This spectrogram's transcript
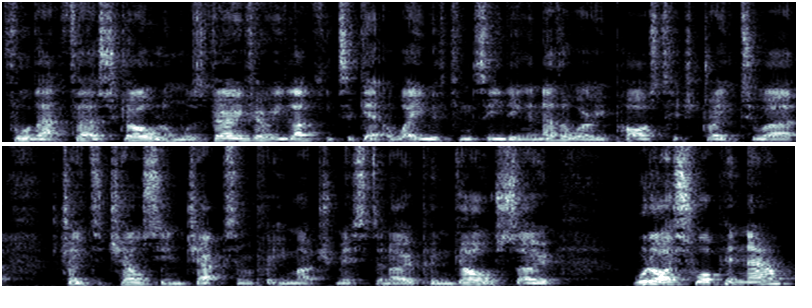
for that first goal? And was very, very lucky to get away with conceding another where he passed it straight to uh, straight to Chelsea, and Jackson pretty much missed an open goal. So, would I swap it now?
